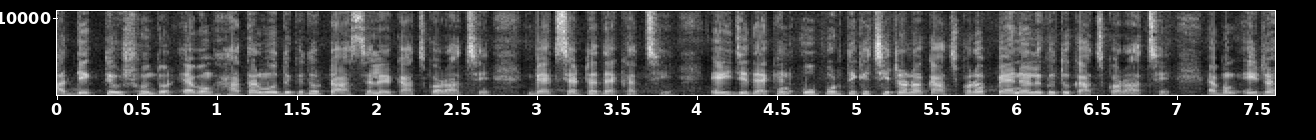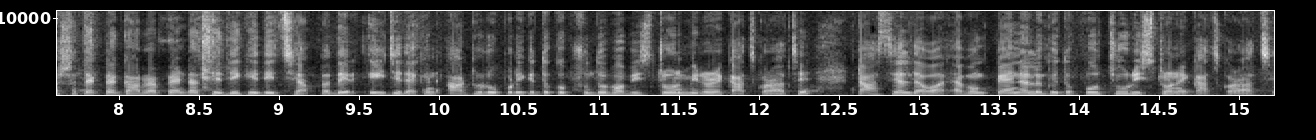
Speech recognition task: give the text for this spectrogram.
আর দেখতেও সুন্দর এবং হাতার মধ্যে কিন্তু টাসেলের কাজ করা আছে। ব্যাক সাইডটা দেখাচ্ছি। এই যে দেখেন, উপর থেকে ছিটানো কাজ করা প্যানেলে কিন্তু কাজ করা আছে এবং এটার সাথে একটা গারার প্যান্ট আছে, দেখিয়ে দিচ্ছি আপনাদের। এই যে দেখেন আটুর উপরে কিন্তু খুব সুন্দরভাবে স্টোন মিররে কাজ করা আছে। টাসেল দেওয়া এবং প্যানেলও কিন্তু প্রচুর স্টোনে কাজ করা আছে।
